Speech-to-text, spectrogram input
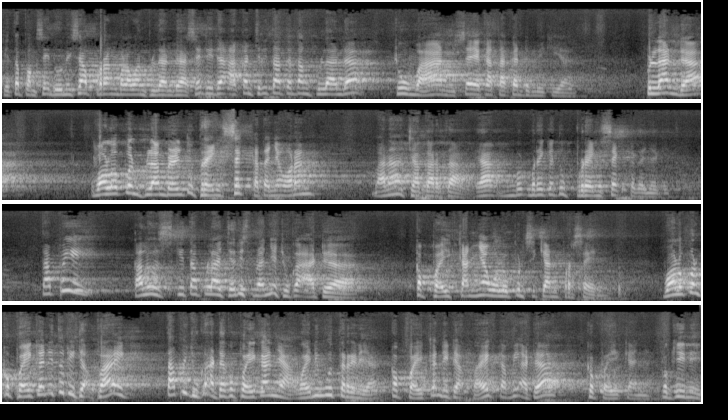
Kita bangsa Indonesia perang melawan Belanda. Saya tidak akan cerita tentang Belanda, cuman saya katakan demikian. Belanda, walaupun Belanda itu brengsek katanya orang mana Jakarta, ya mereka itu brengsek katanya gitu. Tapi kalau kita pelajari sebenarnya juga ada kebaikannya walaupun sekian persen. Walaupun kebaikan itu tidak baik, tapi juga ada kebaikannya. Wah ini muter ini ya. Kebaikan tidak baik, tapi ada kebaikannya. Begini,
